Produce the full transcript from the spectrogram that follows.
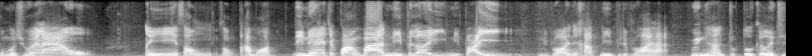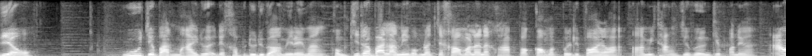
ผมมาช่วยแล้วนี่สองสองตาหมอดนี่แน่จะกวางบ้านหนีไปเลยหนีไปเรียบร้อยนะครับหนีไปเรียบร้อยละวิ่งหางจุกตูดกันเลยทีเดียว อู้เจอบ้านไม้ด้วย เดี๋ยวเข้าไปดูดีกว่ามีอะไรมั่ง ผมคิดว่าบ้านหลังนี้ผมน่าจะเข้ามาแล้วนะครับ เพราะกล่องมันเปิดเรียบร้อยแล้วอะอ่ามีถังเชื้อเพลิงเก็บก่อนดีกว่าเอ้า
